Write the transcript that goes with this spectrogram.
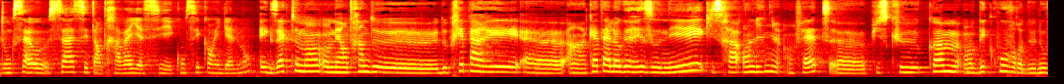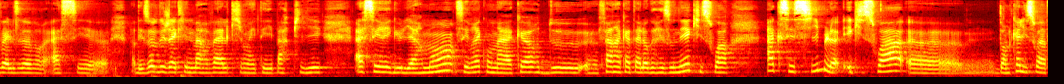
donc ça, ça c'est un travail assez conséquent également. Exactement. On est en train de, de préparer euh, un catalogue raisonné qui sera en ligne en fait, euh, puisque comme on découvre de nouvelles œuvres assez, euh, des œuvres de Jacqueline Marval qui ont été éparpillées assez régulièrement, c'est vrai qu'on a à cœur de faire un catalogue raisonné qui soit accessible et qui soit euh, dans lequel il soit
